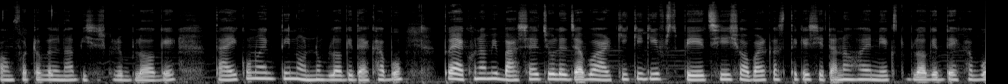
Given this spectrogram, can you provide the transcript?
কমফোর্টেবল না, বিশেষ করে ব্লগে তাই কোনো একদিন অন্য ব্লগে দেখাবো। তো এখন আমি বাসায় চলে যাব, আর কি কি গিফটস পেয়েছি সবার কাছ থেকে সেটা না হয় নেক্সট ব্লগে দেখাবো।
